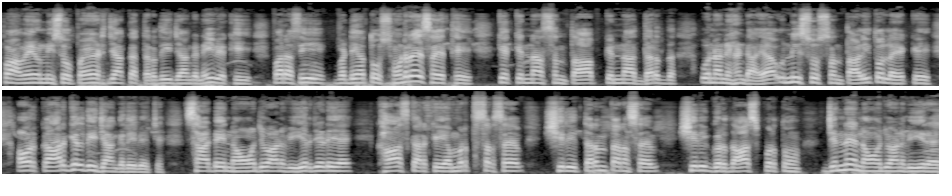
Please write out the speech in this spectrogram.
ਭਾਵੇਂ 1965 ਜਾਂ 71 ਦੀ ਜੰਗ ਨਹੀਂ ਵੇਖੀ, ਪਰ ਅਸੀਂ ਵੱਡਿਆਂ ਤੋਂ ਸੁਣ ਰਹੇ ਸਾਂ ਇੱਥੇ ਕਿ ਕਿੰਨਾ ਸੰਤਾਪ, ਕਿੰਨਾ ਦਰਦ ਉਹਨਾਂ ਨੇ ਹੰਡਾਇਆ 1947 ਤੋਂ ਲੈ ਕੇ ਔਰ ਕਾਰਗਿਲ ਦੀ ਜੰਗ ਦੇ ਵਿੱਚ। ਸਾਡੇ ਨੌਜਵਾਨ ਵੀਰ ਜਿਹੜੇ ਹੈ, ਖਾਸ ਕਰਕੇ ਅੰਮ੍ਰਿਤਸਰ ਸਾਹਿਬ, ਸ਼੍ਰੀ ਸ੍ਰੀ ਤਰਨਤਾਰਨ ਸਾਹਿਬ, ਸ਼੍ਰੀ ਗੁਰਦਾਸਪੁਰ ਤੋਂ ਜਿੰਨੇ ਨੌਜਵਾਨ ਵੀਰ ਹੈ,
